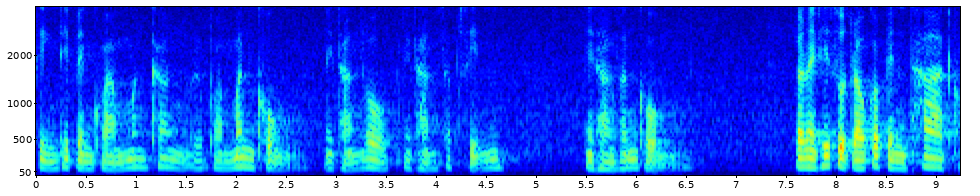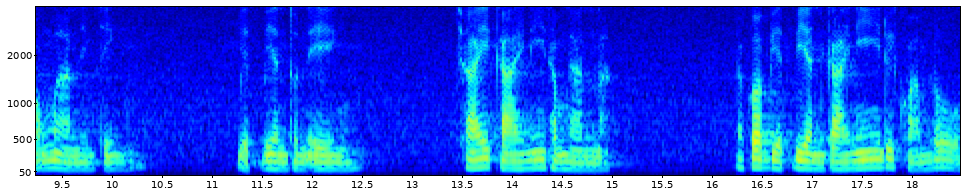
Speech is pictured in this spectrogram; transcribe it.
สิ่งที่เป็นความมั่งคั่ง หรือความมั่นคงในทางโลก ในทางทรัพย์สิน ในทางสังคม แล้วในที่สุดเราก็เป็นทาสของมารจริง ๆ เบียดเบียนตนเอง ใช้กายนี้ทำงานหนัก แล้วก็เบียดเบียนกายนี้ด้วยความโลภ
